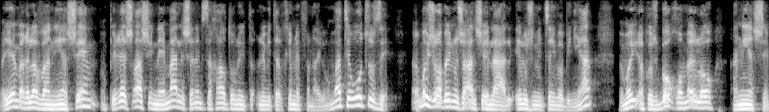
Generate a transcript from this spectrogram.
ויאמר אליו ואני השם ופירש רש"י נאמן לשלם שכר טוב למתהלכים לפניי ומה תירוץ הוא זה? משה רבנו שאל שאלה על אלו שנמצאים בבניין והקדוש ברוך אומר לו אני השם.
